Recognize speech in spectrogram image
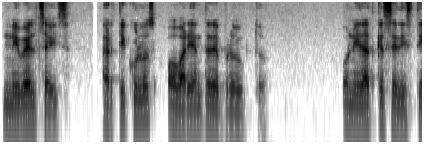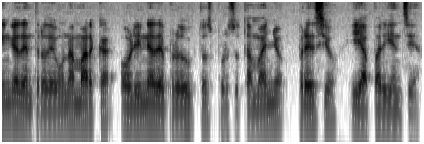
Nivel 6. Artículos o variante de producto unidad que se distingue dentro de una marca o línea de productos por su tamaño, precio y apariencia.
